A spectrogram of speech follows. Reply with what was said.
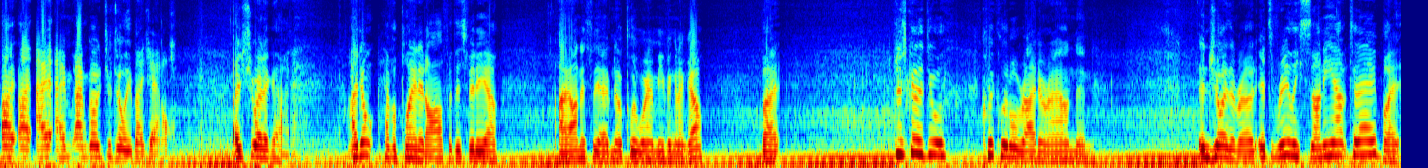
I, I, I I'm, I'm going to delete my channel. I swear to god. I don't have a plan at all for this video. I honestly I have no clue where I'm even gonna go. But just gonna do a quick little ride around and enjoy the road. It's really sunny out today but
